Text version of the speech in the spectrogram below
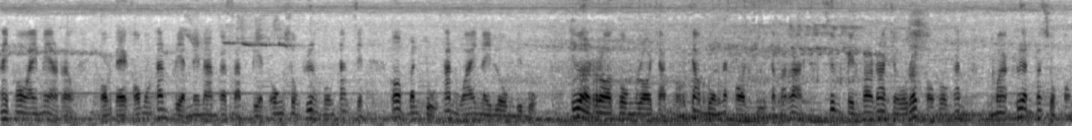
ให้พ่อให้แม่เราของแต่ขององค์ท่านเปลี่ยนในนามกษัตริย์เปลี่ยนองค์ทรงเครื่องของค์ท่านเสร็จ ก็บรรจุท่านไว้ในโลงดิบุก เพื่อรอธงรอจัดของเจ้าเมืองนครศรีธรรมราช ซึ่งเป็นพระราชโอรสของพระองค์ท่านมาเคลื่อนพระศพของ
